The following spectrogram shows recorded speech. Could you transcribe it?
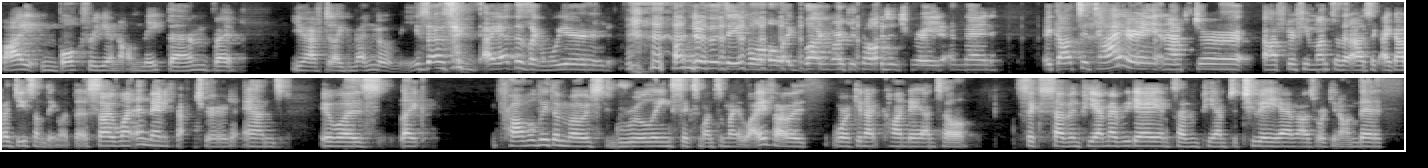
buy it in bulk for you and I'll make them, but you have to like Venmo me. So I was like, I had this like weird under the table like black market collagen trade, and then it got too tiring. And after after a few months of that, I was like, I got to do something with this. So I went and manufactured, and it was like probably the most grueling six months of my life. I was working at Condé until 6, 7 p.m. every day and 7 p.m. to 2 a.m. I was working on this.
